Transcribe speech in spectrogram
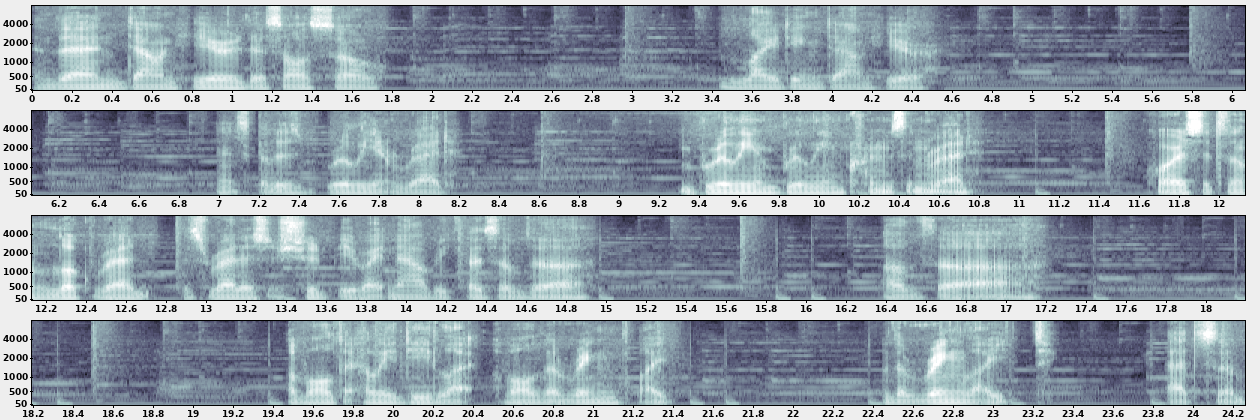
And then down here, there's also lighting down here. And it's got this brilliant red. Brilliant, brilliant crimson red. Course, it doesn't look red as red as it should be right now because of the of the of all the LED light of all the ring light the ring light that's a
